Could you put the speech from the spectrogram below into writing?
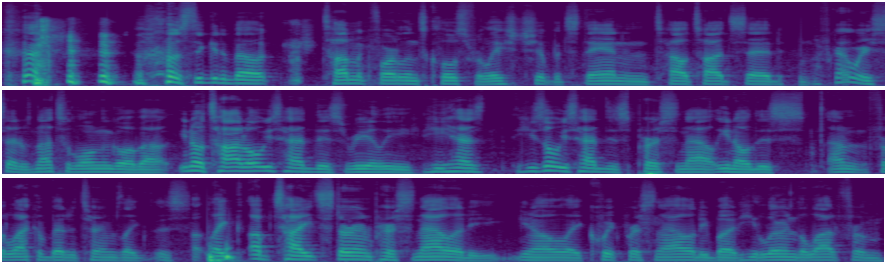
I was thinking about Todd McFarlane's close relationship with Stan and how Todd said, I forgot where he said, it was not too long ago about, you know, Todd always had this really, he has, he's always had this personality, you know, this, I don't, for lack of better terms, like this, like uptight, stern personality, you know, like quick personality, but he learned a lot from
